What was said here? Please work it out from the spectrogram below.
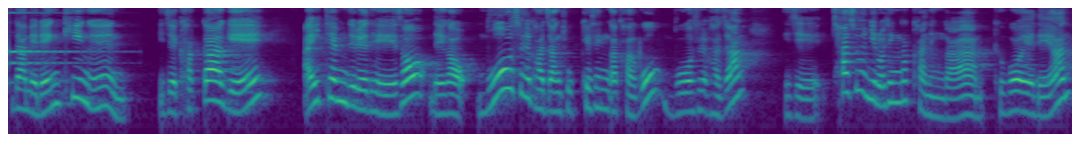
그 다음에 랭킹은 이제 각각의 아이템들에 대해서 내가 무엇을 가장 좋게 생각하고 무엇을 가장 이제 차순위로 생각하는가 그거에 대한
